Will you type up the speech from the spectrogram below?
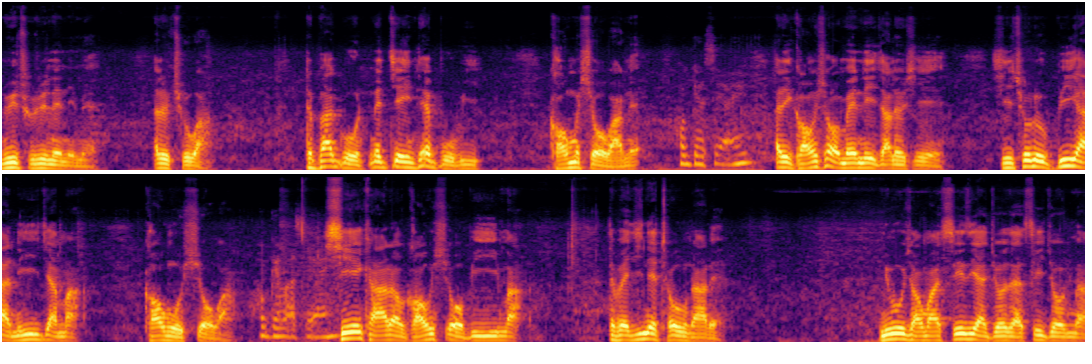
နွေးထူးထူးနေနေမယ်အဲ့လိုချိုးပါတပတ်ကိုနှစ်ကြိမ်ထက်ပိုပြီး ခေါင်းမလျှော်ပါနဲ့ဟုတ်ကဲ့ဆရာကြီးအဲ့ဒီခေါင်းလျှော်မဲနေကြလို့ရှိရင်ရေချိုးလို့ပြီးဟာနီးကြမှာခေါင်းကိုလျှော်ပါဟုတ်ကဲ့ပါဆရာကြီးရှေးခါတော့ခေါင်းလျှော်ပြီးမှတပည့်ကြီးနဲ့ထုံထားတယ်မျိုးကြောင့်မှစေးစရာကြောစရာစေးကြောပြီးမှ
